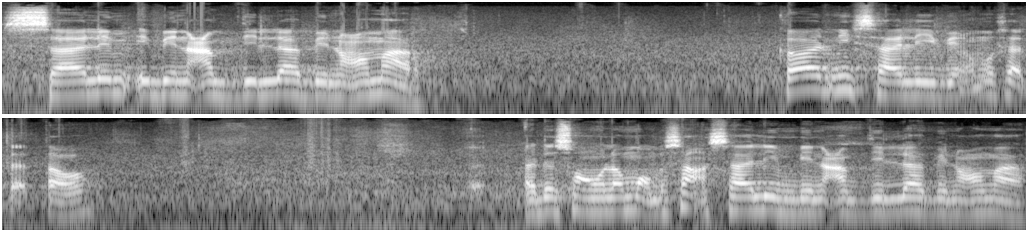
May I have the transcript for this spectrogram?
Salim ibn Abdullah bin Umar. Kau ni Salim bin Umar saya tak tahu. Ada seorang ulama besar Salim bin Abdullah bin Umar,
